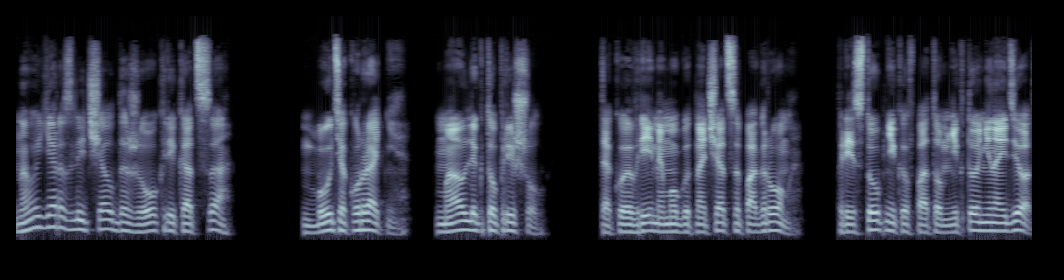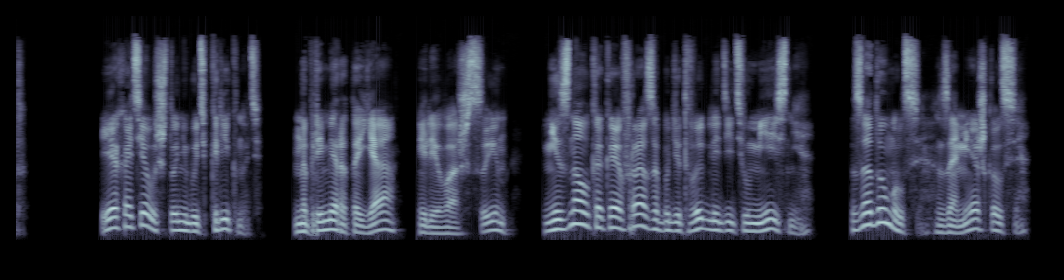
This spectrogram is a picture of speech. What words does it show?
Но я различал даже окрик отца. «Будь аккуратнее. Мало ли кто пришел. В такое время могут начаться погромы. Преступников потом никто не найдет». Я хотел что-нибудь крикнуть. Например, это я или ваш сын. Не знал, какая фраза будет выглядеть уместнее. Задумался, замешкался.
